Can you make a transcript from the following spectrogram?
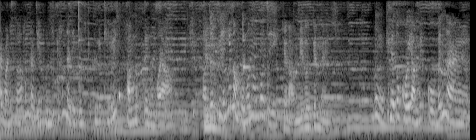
달만 있어요. 한 달 뒤에 보여줄게. 한달 뒤에 보여줄게. 그게 계속 반복되는 거야. 완전 그냥 희망 고문한 거지. 걔는 안 믿었겠네. 응, 걔도 거의 안 믿고 맨날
